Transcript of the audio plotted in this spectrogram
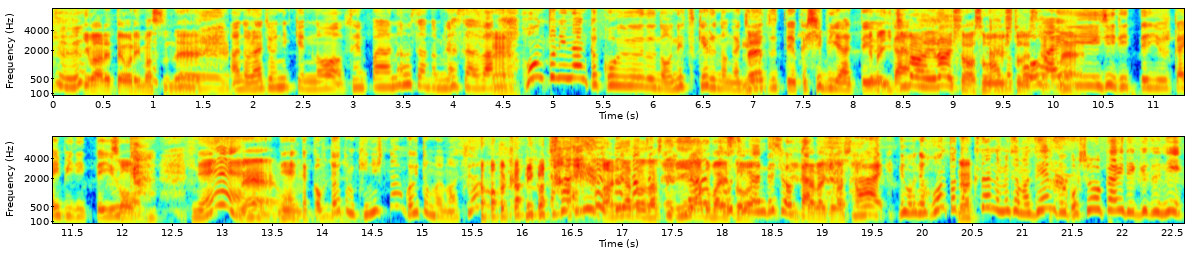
主？言われておりますね。あのラジオ日経の先輩アナウンサーの皆さんは、ええ。本当になんかこういうのをねつけるのが上手っていうか、シビアっていうか一番偉い人はそういう人ですからあの後ね輩いじりっていうかいびりっていうかねえ。ねえ。だからお二人とも気にしない方がいいと思いますよ。わかりました。ありがとうございます。いいアドバイスをいただきました、はい、でもね、本当たくさんの皆様、全部ご紹介できずに、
